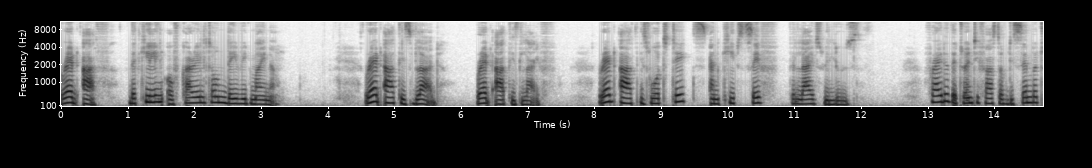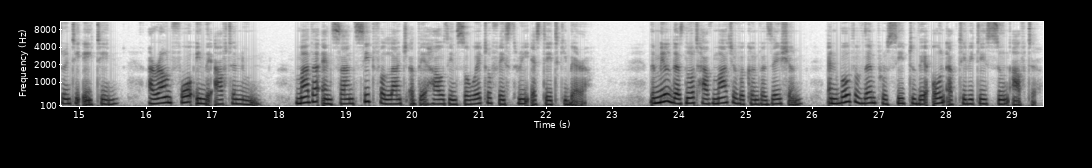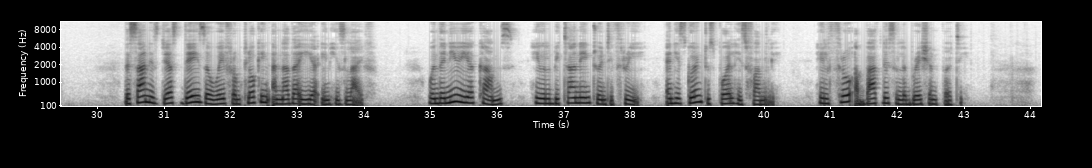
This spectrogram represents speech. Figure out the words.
Red Earth The Killing of Carilton David Maina. Red Earth is blood. Red Earth is life. Red Earth is what takes and keeps safe the lives we lose. Friday, the 21st of December 2018, around 4 in the afternoon, mother and son sit for lunch at their house in Soweto Phase 3 Estate Kibera. The meal does not have much of a conversation, and both of them proceed to their own activities soon after. The son is just days away from clocking another year in his life. When the new year comes, he will be turning 23 and he's going to spoil his family. He'll throw a birthday celebration party.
